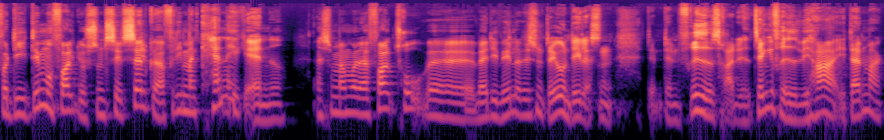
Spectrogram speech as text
Fordi det må folk jo sådan set selv gøre, fordi man kan ikke andet. Altså man må lade folk tro, hvad, hvad de vil, og det synes det er jo en del af sådan, den, den frihedsrettighed, tænkefrihed, vi har i Danmark,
